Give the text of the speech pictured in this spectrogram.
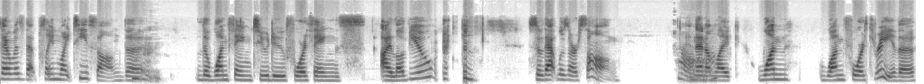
there was that Plain White T's song, the mm-hmm. the one thing to do, four things. I love you. so that was our song. Aww. And then I'm like one one four three the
